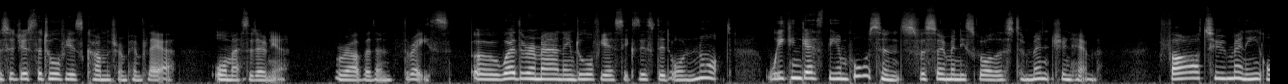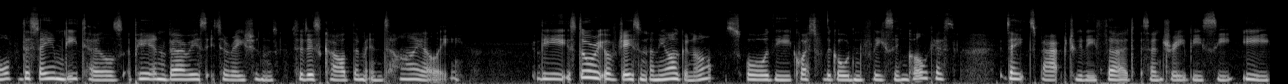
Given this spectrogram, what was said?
suggest that Orpheus comes from Pamphylia or Macedonia, rather than Thrace. Uh, whether a man named Orpheus existed or not, we can guess the importance for so many scholars to mention him. Far too many of the same details appear in various iterations to discard them entirely. The story of Jason and the Argonauts, or the quest for the Golden Fleece in Colchis, dates back to the 3rd century BCE.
